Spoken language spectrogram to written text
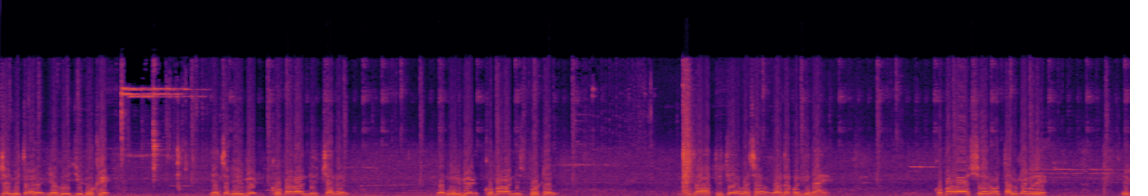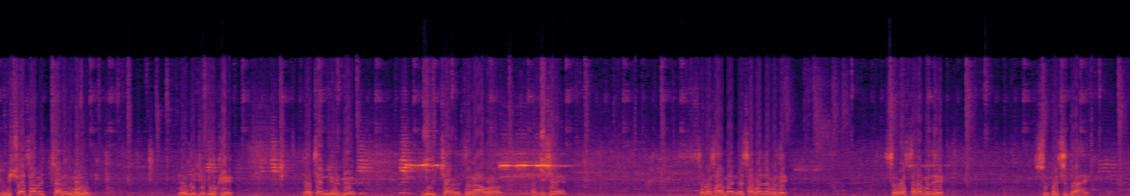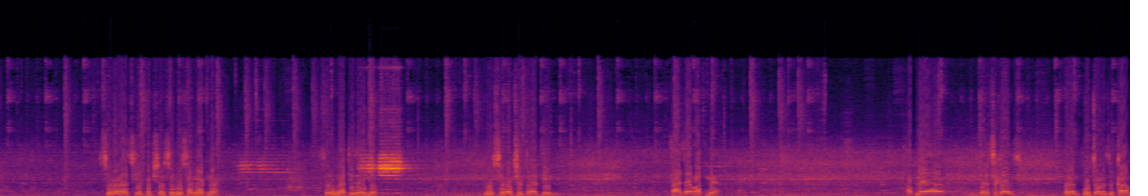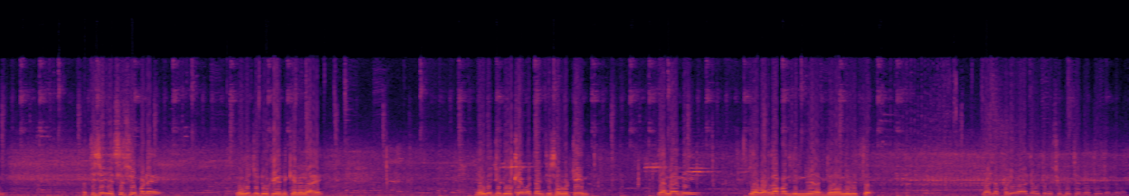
आमचे मित्र योगेशजी डोखे यांचं निर्भीड कोपरगाव न्यूज चॅनल व निर्भीड कोपरगाव न्यूज पोर्टल यांचा हा तृतीय वर्ष वर्धापन दिन आहे. कोपरगाव शहर व तालुक्यामध्ये एक विश्वासार्ह चॅनल म्हणून योगीजी डोखे यांच्या निर्भीड न्यूज चॅनलचं नाव अतिशय सर्वसामान्य समाजामध्ये सर्व स्तरामध्ये सुप्रसिद्ध आहे. सर्व राजकीय पक्ष सर्व संघटना सर्व जाती धर्म व सर्व क्षेत्रातील ताज्या बातम्या आपल्या दर्शकांपर्यंत पोहोचवण्याचं काम अतिशय यशस्वीपणे योगीजी डोके यांनी केलेलं आहे. योगीजी डोके व त्यांची सर्व टीम यांना मी या वर्धापन दिन दिनानिमित्त माझ्या परिवाराच्या वतीने शुभेच्छा देतो. धन्यवाद.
